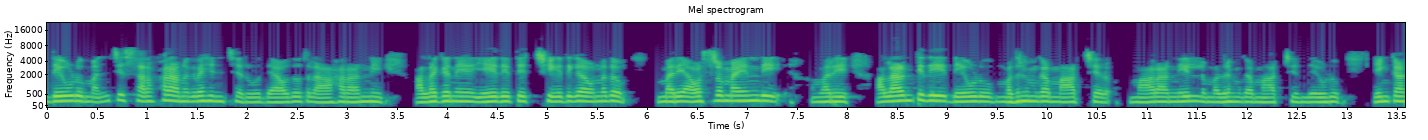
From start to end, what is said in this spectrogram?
దేవుడు మంచి సరఫరా అనుగ్రహించారు. దేవదూతల ఆహారాన్ని అలాగనే ఏదైతే చేదుగా ఉన్నదో మరి అవసరమైంది మరి అలాంటిది దేవుడు మధురంగా మార్చారు. మారా నీళ్ళు మధురంగా మార్చిన దేవుడు. ఇంకా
